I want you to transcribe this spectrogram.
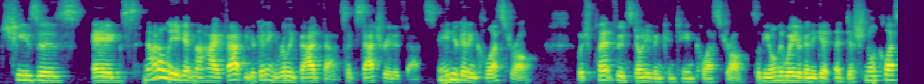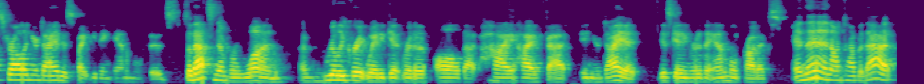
cheeses, eggs, not only are you getting the high fat, but you're getting really bad fats like saturated fats, and you're mm-hmm. getting cholesterol, which plant foods don't even contain cholesterol. So the only way you're going to get additional cholesterol in your diet is by eating animal foods. So that's number one. A really great way to get rid of all that high, high fat in your diet is getting rid of the animal products. And then on top of that,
